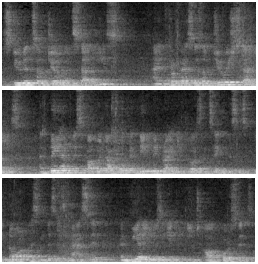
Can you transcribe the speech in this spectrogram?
students of German studies, and professors of Jewish studies, and they have discovered our book and they've been writing to us and saying this is enormous and this is massive and we are using it to teach our courses.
